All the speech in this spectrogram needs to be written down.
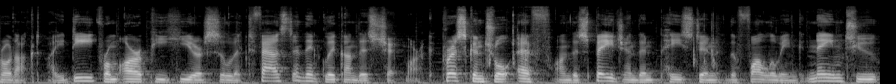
product ID. From RP here, select fast and then click on this check mark. Press Ctrl F on this page and then paste in the following name to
